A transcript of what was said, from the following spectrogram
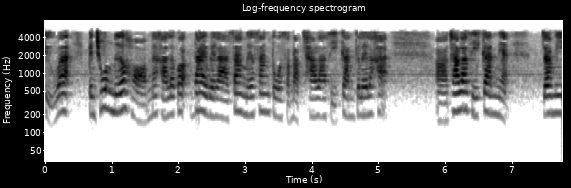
ถือว่าเป็นช่วงเนื้อหอมนะคะ แล้วก็ได้เวลาสร้างเนื้อสร้างตัวสำหรับชาวราศีกันกันเลยละค่ะ ชาวราศีกันเนี่ยจะมี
